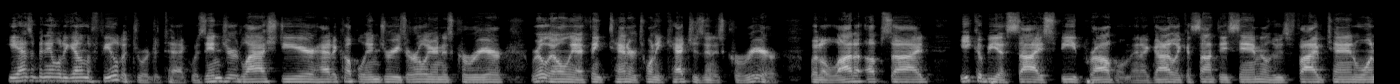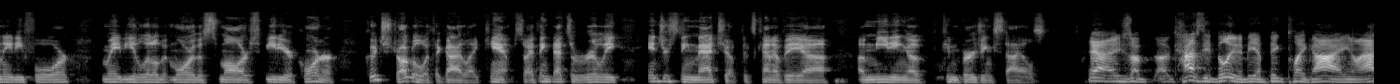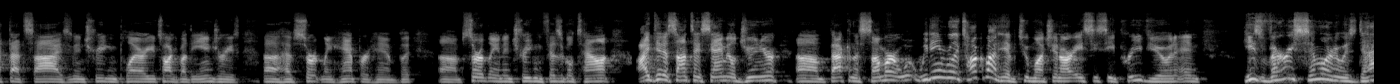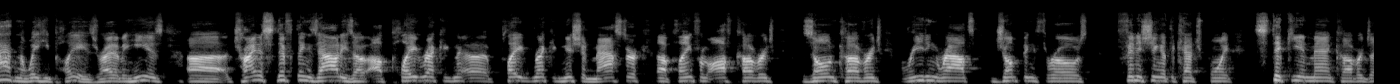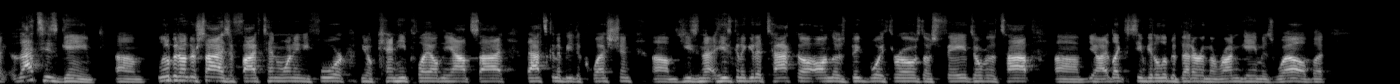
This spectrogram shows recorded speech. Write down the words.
he hasn't been able to get on the field at Georgia Tech. Was injured last year, had a couple injuries earlier in his career. Really only I think 10 or 20 catches in his career, but a lot of upside he could be a size speed problem. And a guy like Asante Samuel, who's 5'10, 184, maybe a little bit more of the smaller, speedier corner, could struggle with a guy like Camp. So I think that's a really interesting matchup that's kind of a, uh, a meeting of converging styles. Yeah, he's a, uh, has the ability to be a big play guy. You know, at that size, an intriguing player. You talked about the injuries uh, have certainly hampered him, but um, certainly an intriguing physical talent. I did Asante Samuel Jr. Um, back in the summer. We didn't really talk about him too much in our ACC preview, and, and he's very similar to his dad in the way he plays, right? I mean, he is uh, trying to sniff things out. He's a, a play, recogni- uh, play recognition master, uh, playing from off coverage, zone coverage, reading routes, jumping throws finishing at the catch point, sticky in man coverage. Like that's his game. Um, a little bit undersized at 5'10, 184. You know, can he play on the outside? That's going to be the question. Um, he's not. He's going to get attacked on those big boy throws, those fades over the top. Um, you know, I'd like to see him get a little bit better in the run game as well. But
